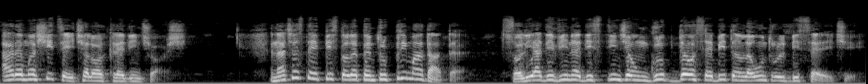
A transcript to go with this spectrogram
a rămășiței celor credincioși. În această epistolă, pentru prima dată, solia divină distinge un grup deosebit în lăuntrul bisericii.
